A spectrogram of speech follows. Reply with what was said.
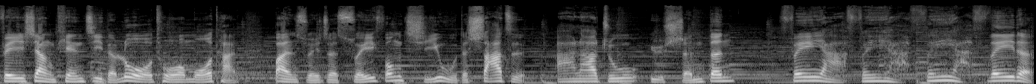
飞向天际的骆驼魔毯，伴随着随风起舞的沙子阿拉猪与神灯，飞呀飞呀飞呀飞的。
